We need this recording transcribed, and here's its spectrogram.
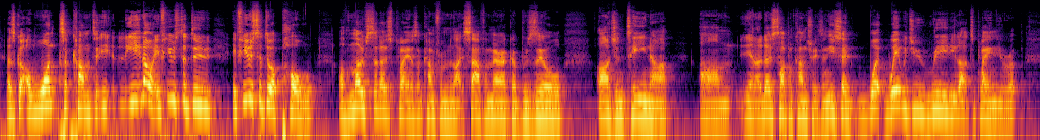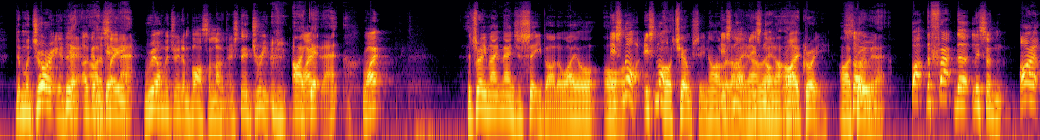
has got to want to come to. You, you know, if you used to do, if you used to do a poll of most of those players that come from like South America, Brazil, Argentina, um, you know, those type of countries, and you said, what, where would you really like to play in Europe? The majority of them Yeah, are going to say that. Real Madrid and Barcelona. It's their dream. I right? get that. Right? The dream ain't Manchester City, by the way, or, or It's not. It's not. or Chelsea. Neither. It's like, not, it's I, mean? not, I, I agree. I So, agree with that. But the fact that listen, I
